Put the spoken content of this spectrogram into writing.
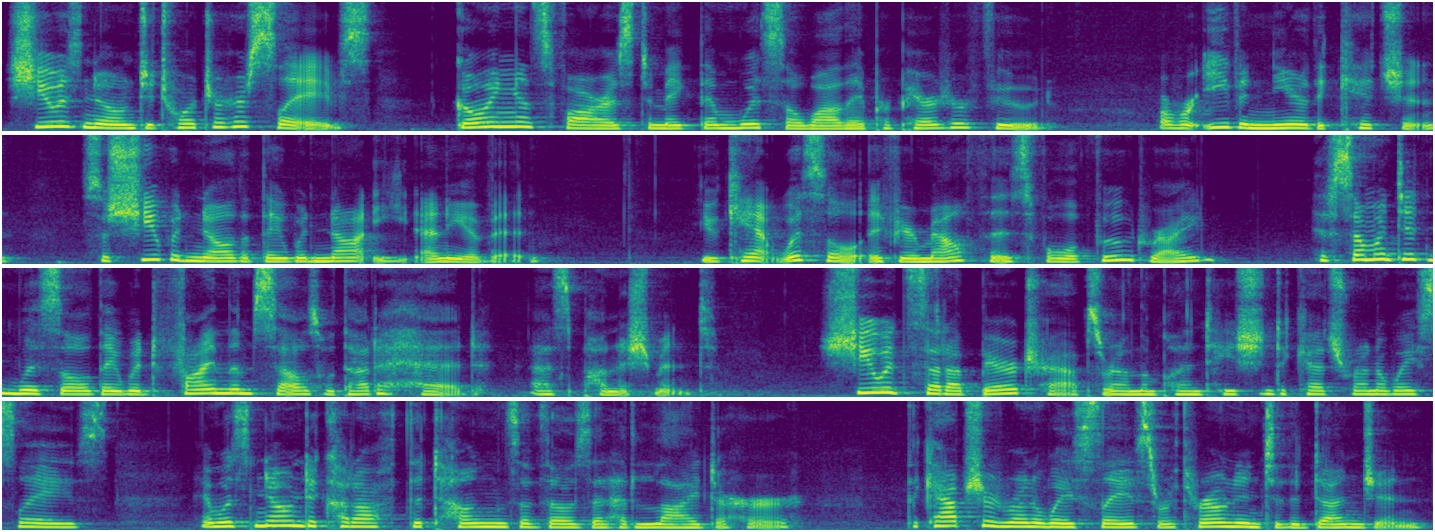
She was known to torture her slaves, going as far as to make them whistle while they prepared her food, or were even near the kitchen, so she would know that they would not eat any of it. You can't whistle if your mouth is full of food, right? If someone didn't whistle, they would find themselves without a head as punishment. She would set up bear traps around the plantation to catch runaway slaves, and was known to cut off the tongues of those that had lied to her. The captured runaway slaves were thrown into the dungeon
